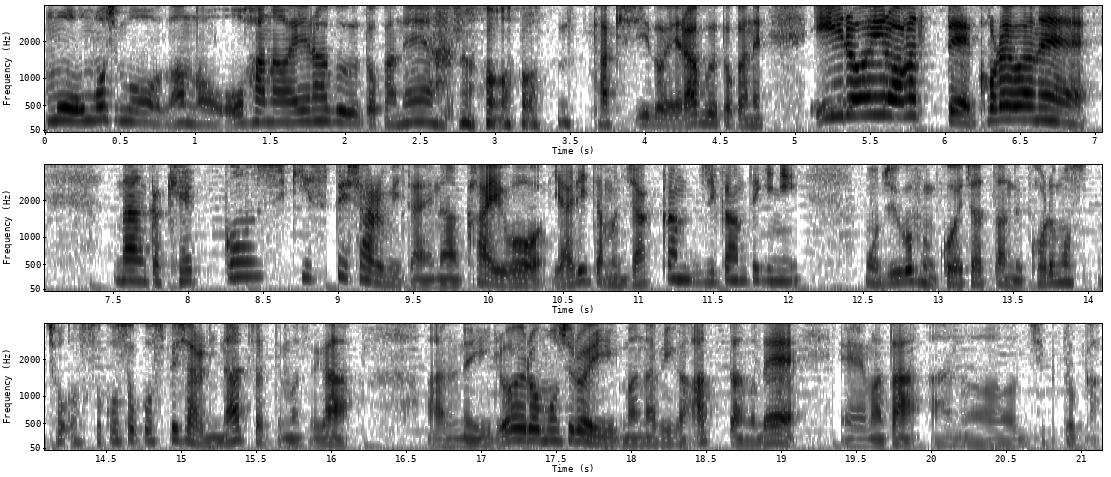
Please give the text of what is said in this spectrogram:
もうもしもあのお花を選ぶとかねあの タキシードを選ぶとかねいろいろあってこれはねなんか結婚式スペシャルみたいな回をやりた、ま、若干時間的にもう15分超えちゃったんでこれもそこそこスペシャルになっちゃってますがあのねいろいろ面白い学びがあったので、えー、またあの軸とか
